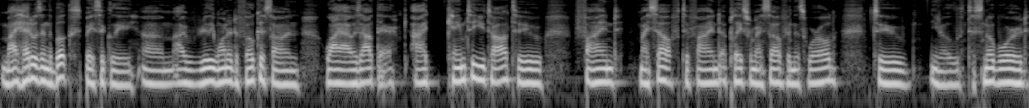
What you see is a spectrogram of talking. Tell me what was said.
my head was in the books, basically. Um, I really wanted to focus on why I was out there. I came to Utah to find myself, to find a place for myself in this world, to you know, to snowboard,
